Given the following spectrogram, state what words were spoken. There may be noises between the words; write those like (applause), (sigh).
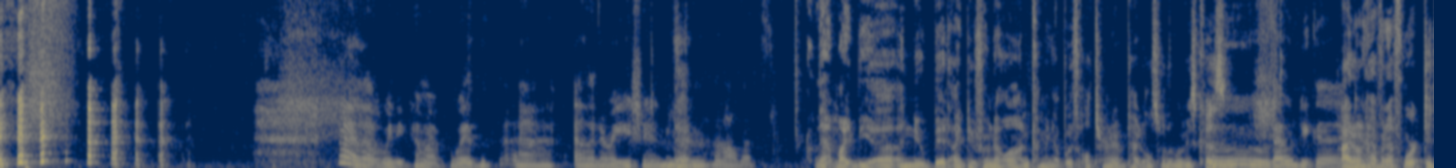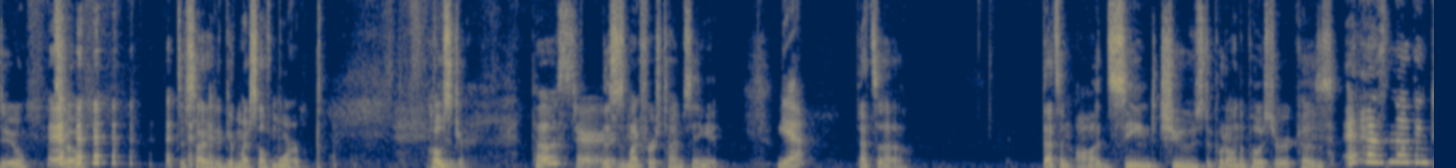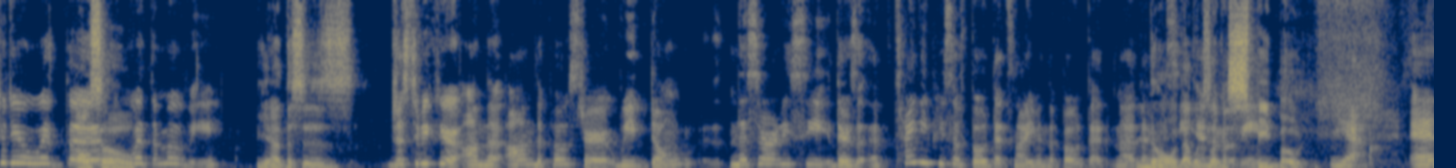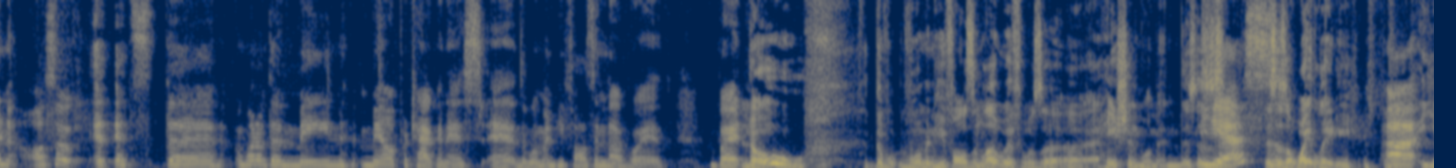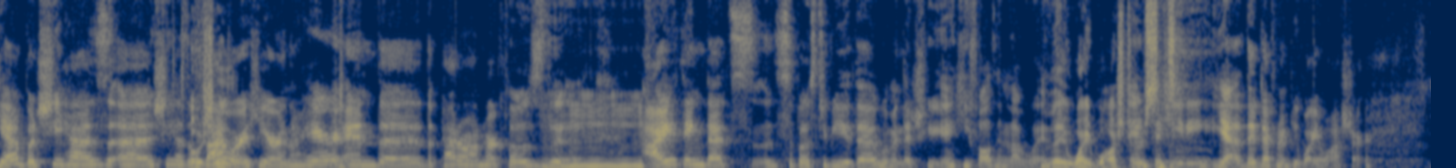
I love when you come up with uh, alliterations That- and, and all that. That might be a, a new bit I do from now on, coming up with alternative titles for the movies, because Ooh, that would be good. I don't have enough work to do. So (laughs) decided to give myself more. Poster. Poster. This is my first time seeing it. yeah. That's a that's an odd scene to choose to put on the poster because It has nothing to do with the Also- with the movie. yeah, this is Just to be clear, on the on the poster, we don't necessarily see. There's a, a tiny piece of boat that's not even the boat that. Uh, that no, that looks like a speedboat. Yeah, and also it, it's the one of the main male protagonists and the woman he falls in love with, but No, (laughs) the w- woman he falls in love with was a, a, a Haitian woman. This is yes, this is a white lady. (laughs) uh, yeah, but she has uh she has a Oh, she has- flower here in her hair and the the pattern on her clothes. uh, Mm, I think that's supposed to be the woman that she he falls in love with. they whitewashed her. in Tahiti. Yeah, they definitely whitewashed her.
